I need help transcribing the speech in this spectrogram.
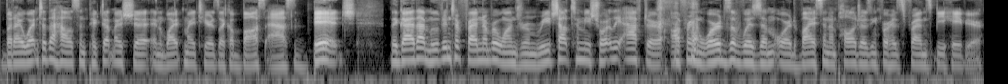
But I went to the house and picked up my shit and wiped my tears like a boss ass bitch. The guy that moved into friend number one's room reached out to me shortly after, offering words of wisdom or advice and apologizing for his friend's behavior.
